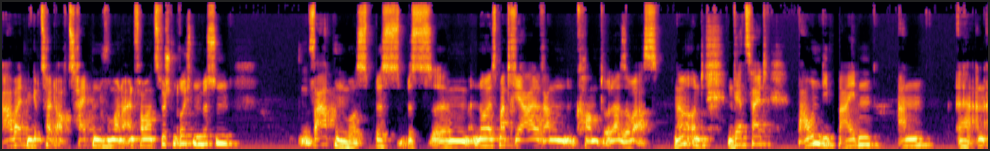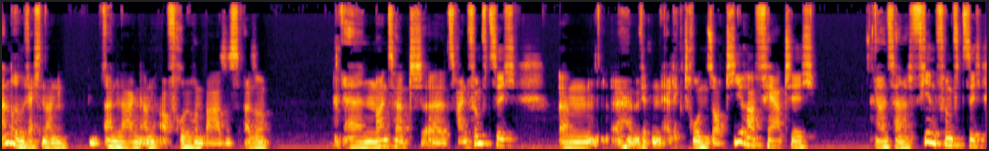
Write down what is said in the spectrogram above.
arbeiten, gibt es halt auch Zeiten, wo man einfach mal zwischendurch ein bisschen warten muss, bis, bis ähm, neues Material rankommt oder sowas. Ne? Und in der Zeit bauen die beiden an, äh, an anderen Rechenanlagen an, auf Röhrenbasis. Also äh, 1952 ähm, äh, wird ein Elektronensortierer fertig. 1954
